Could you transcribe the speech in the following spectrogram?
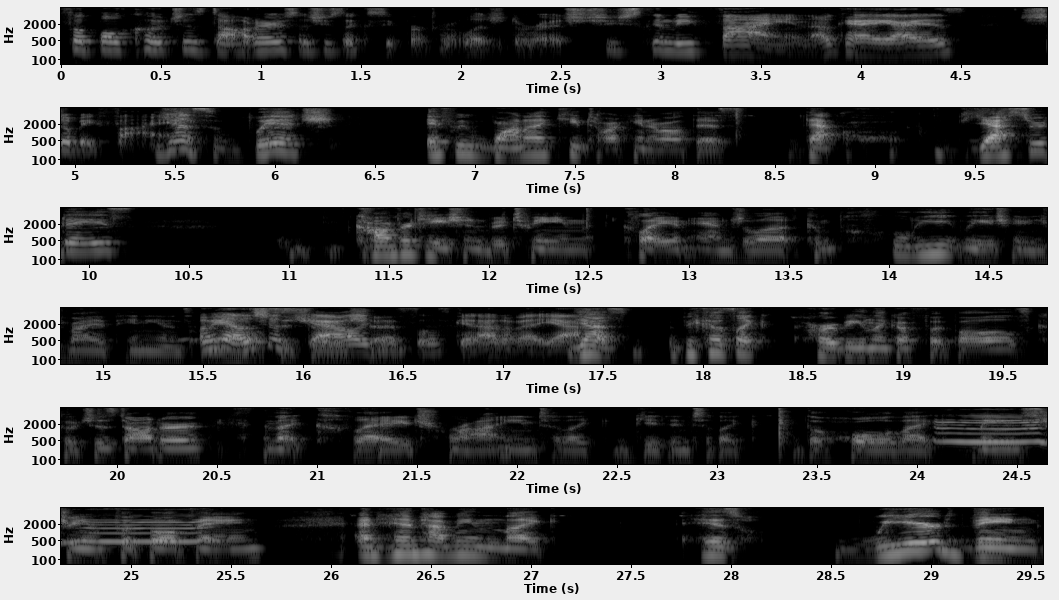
football coach's daughter, so she's like super privileged and rich. She's gonna be fine, okay, guys. She'll be fine. Yes, which, if we want to keep talking about this, that yesterday's confrontation between Clay and Angela completely changed my opinions. Oh yeah, let's just get like let's, let's get out of it. Yeah. Yes, because like her being like a football coach's daughter and like Clay trying to like get into like the whole like mainstream football thing and him having like his weird thing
